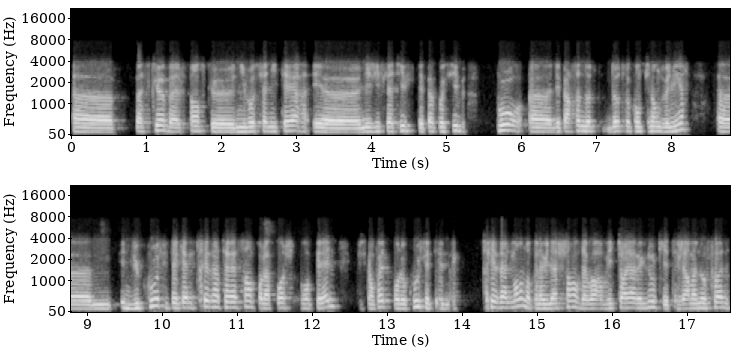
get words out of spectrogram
parce que bah, je pense que niveau sanitaire et législatif, c'était pas possible pour des personnes d'autres continents de venir. Euh, et du coup, c'était quand même très intéressant pour l'approche européenne, puisqu'en fait, pour le coup, c'était très allemand. Donc, on a eu la chance d'avoir Victoria avec nous, qui était germanophone,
